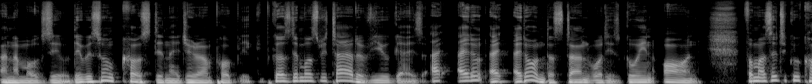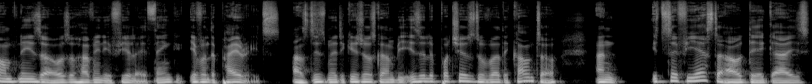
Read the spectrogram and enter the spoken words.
and Amoxil, they will soon cost the Nigerian public because they must be tired of you guys. I, I don't I, I don't understand what is going on. Pharmaceutical companies are also having a feel, I think, even the pirates, as these medications can be easily purchased over the counter. And it's a fiesta out there, guys.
